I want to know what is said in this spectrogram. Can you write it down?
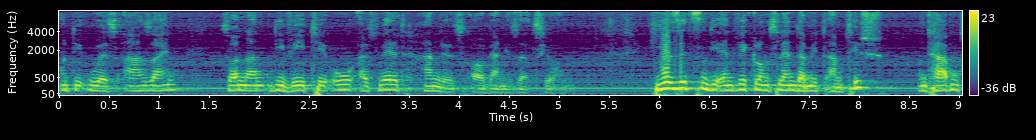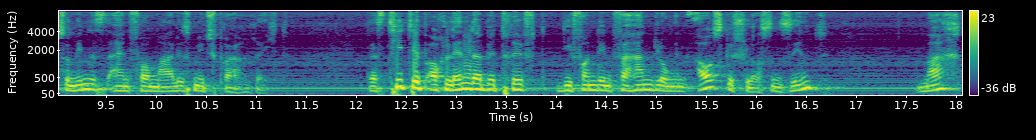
und die USA sein, sondern die WTO als Welthandelsorganisation. Hier sitzen die Entwicklungsländer mit am Tisch und haben zumindest ein formales Mitspracherecht. Dass TTIP auch Länder betrifft, die von den Verhandlungen ausgeschlossen sind, macht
